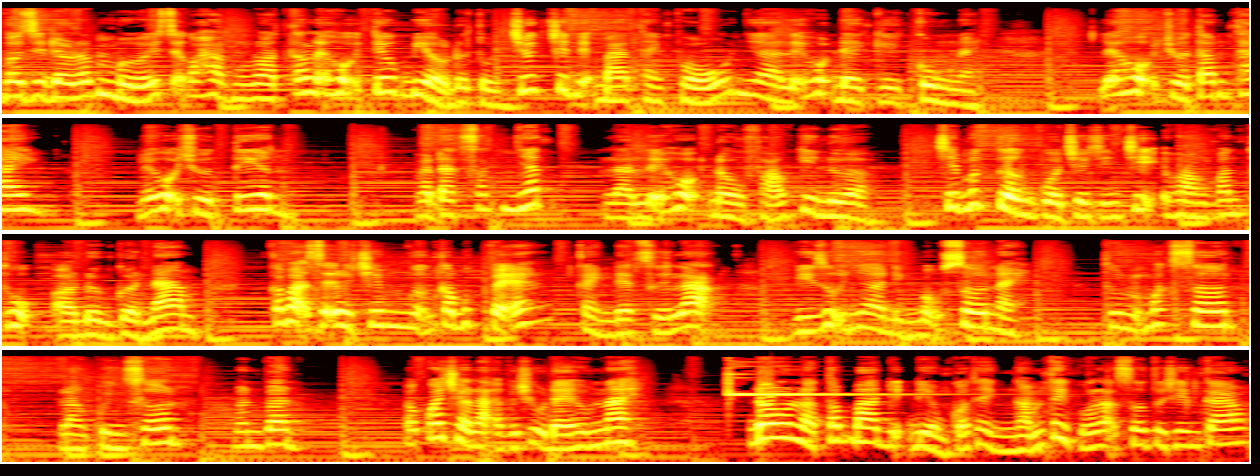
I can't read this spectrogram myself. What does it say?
Vào dịp đầu năm mới sẽ có hàng loạt các lễ hội tiêu biểu được tổ chức trên địa bàn thành phố như là lễ hội đền kỳ cùng này, lễ hội chùa Tam Thanh, lễ hội chùa Tiên và đặc sắc nhất là lễ hội đầu pháo kỳ lừa. Trên bức tường của trường chính trị Hoàng Văn Thụ ở đường Cửa Nam, các bạn sẽ được chiêm ngưỡng các bức vẽ cảnh đẹp xứ Lạng, ví dụ như là đỉnh Mẫu Sơn này, thung lũng Bắc Sơn, làng Quỳnh Sơn, vân vân. Và quay trở lại với chủ đề hôm nay, đâu là top 3 địa điểm có thể ngắm thành phố Lạng Sơn từ trên cao?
